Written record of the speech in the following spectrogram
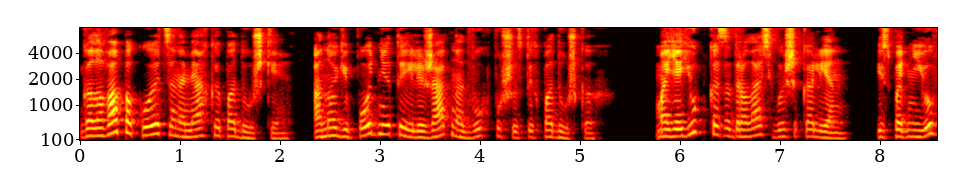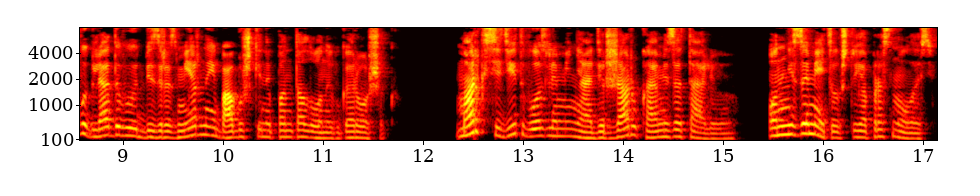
Голова покоится на мягкой подушке, а ноги подняты и лежат на двух пушистых подушках. Моя юбка задралась выше колен. Из-под нее выглядывают безразмерные бабушкины панталоны в горошек. Марк сидит возле меня, держа руками за талию. Он не заметил, что я проснулась.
